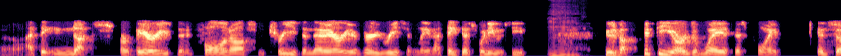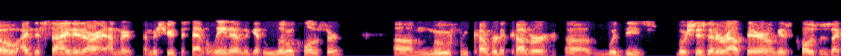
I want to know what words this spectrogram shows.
uh, I think nuts or berries that had fallen off some trees in that area very recently, and I think that's what he was eating. Mm-hmm. He was about 50 yards away at this point, and so I decided, all right, I'm gonna I'm gonna shoot this javelina. I'm gonna get a little closer, um, move from cover to cover uh, with these bushes that are out there, and I'll get as close as I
